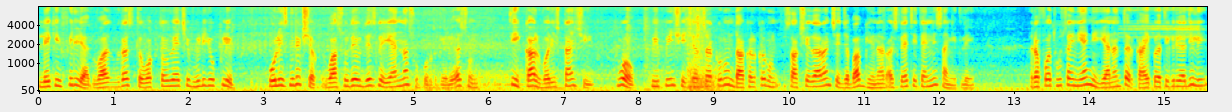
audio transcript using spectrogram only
लेखी फिर्याद वादग्रस्त वक्तव्याचे व्हिडिओ क्लिप पोलीस निरीक्षक वासुदेव देसले यांना सुपूर्द केले असून ती काल वरिष्ठांशी व पीपींशी चर्चा करून दाखल करून साक्षीदारांचे जबाब घेणार असल्याचे त्यांनी सांगितले. रफत हुसैन यांनी यानंतर काय प्रतिक्रिया दिली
